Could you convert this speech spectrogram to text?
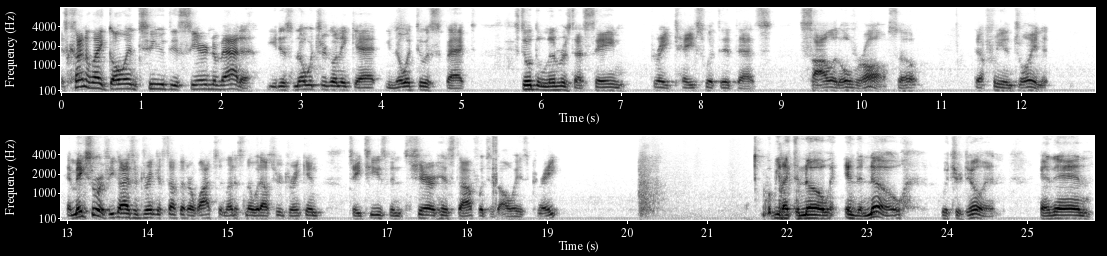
it's kind of like going to the Sierra Nevada. You just know what you're going to get, you know what to expect. still delivers that same great taste with it. That's solid overall. So definitely enjoying it. And make sure if you guys are drinking stuff that are watching, let us know what else you're drinking. JT's been sharing his stuff, which is always great. But we like to know in the know what you're doing. And then,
